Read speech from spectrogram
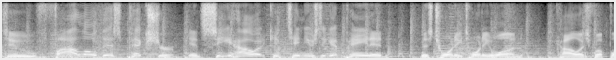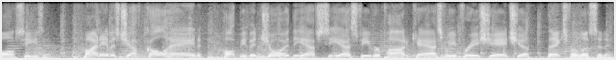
to follow this picture and see how it continues to get painted this 2021 college football season. My name is Jeff Culhane. Hope you've enjoyed the FCS Fever podcast. We appreciate you. Thanks for listening.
